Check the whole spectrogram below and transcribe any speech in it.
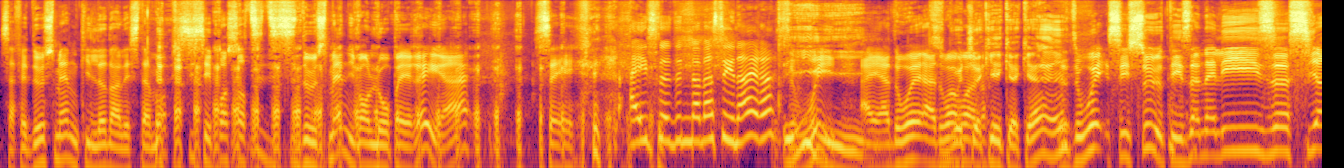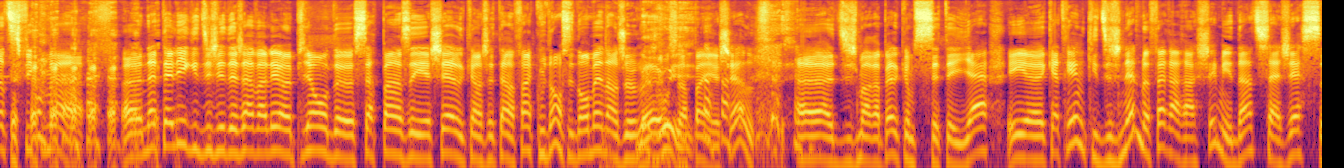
Ça fait deux semaines qu'il l'a dans l'estomac. Puis si c'est pas sorti d'ici deux semaines, ils vont l'opérer, hein. C'est. Hey, c'est d'une maman sénère, hein? Oui. Hey, elle doit, elle Tu doit dois avoir- checker caca, hein? oui, c'est sûr, tes analyses scientifiquement. Euh, Nathalie qui dit j'ai déjà avalé un pion de serpents et échelles quand j'étais enfant. Coudon, c'est donc bien dangereux Ben oui. au serpent et échelles. Euh, elle dit je m'en rappelle comme si c'était hier. Et euh, Catherine qui dit je venais de me faire arracher mes dents de sagesse.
